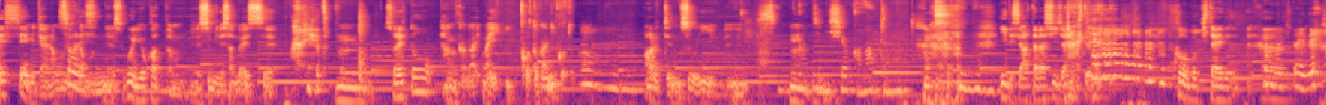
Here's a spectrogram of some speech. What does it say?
エッセイみたいなもんだったもんね。すねすごい良かったもんね、すみれさんのエッセイ。ありがとう。うん。それと短歌が、まあ、1個とか2個とかうんうんうん。あるっていうのもすごいいいよね。そういう感じにしようかなって思って。いいですよ、新しいじゃなくて も。交互期待で。期待で。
